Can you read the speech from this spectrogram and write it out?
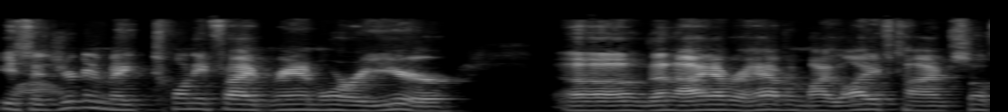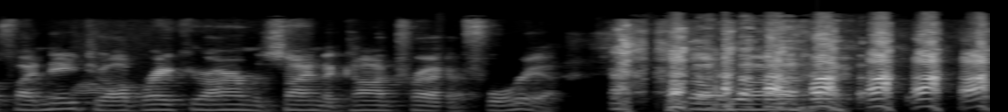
He wow. said, "You're going to make 25 grand more a year uh, than I ever have in my lifetime. So if I need wow. to, I'll break your arm and sign the contract for you." so, uh,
